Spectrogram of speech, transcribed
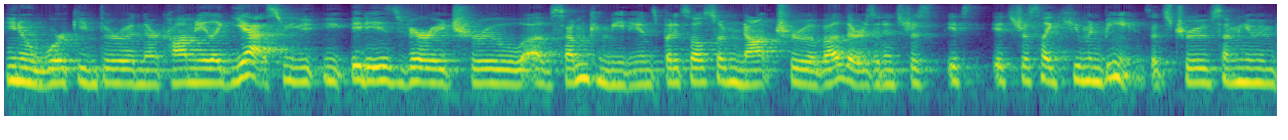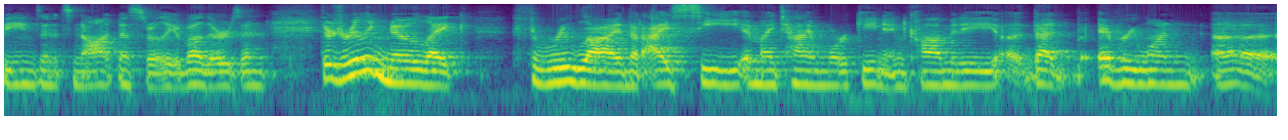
you know, working through in their comedy. Like, yes, you, you, it is very true of some comedians, but it's also not true of others. And it's just it's it's just like human beings. It's true of some human beings, and it's not necessarily of others. And there's really no like through line that I see in my time working in comedy uh, that everyone uh,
